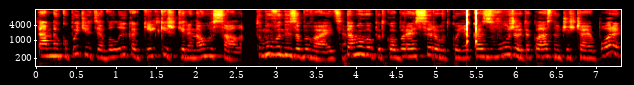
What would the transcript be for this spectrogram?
Там накопичується велика кількість шкіряного сала, тому вони забиваються. В цьому випадку обирай сироватку, яка звужує та класно очищає пори,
